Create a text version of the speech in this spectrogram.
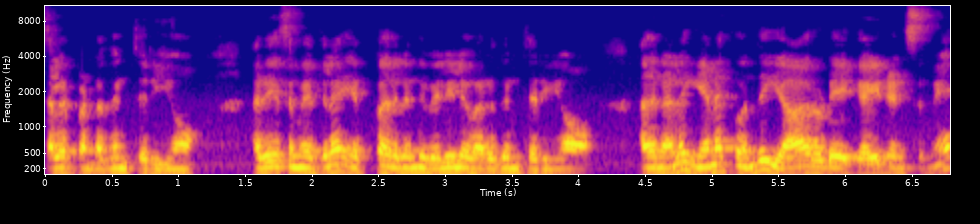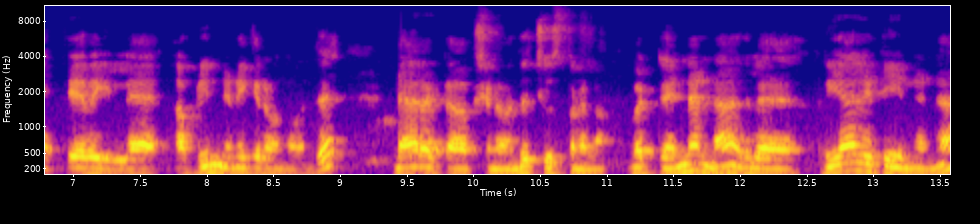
செலக்ட் பண்ணுறதுன்னு தெரியும். அதே சமயத்தில் எப்போ அதுலேருந்து வெளியில் வருதுன்னு தெரியும். அதனால எனக்கு வந்து யாருடைய கைடன்ஸுமே தேவையில்லை அப்படின்னு நினைக்கிறவங்க வந்து டைரக்ட் ஆப்ஷனை வந்து சூஸ் பண்ணலாம். பட் என்னென்னா இதில் ரியாலிட்டி என்னென்னா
